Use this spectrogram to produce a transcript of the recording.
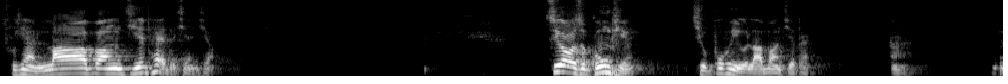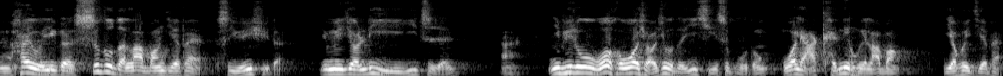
出现拉帮结派的现象。只要是公平，就不会有拉帮结派。啊，嗯，还有一个适度的拉帮结派是允许的，因为叫利益一致人啊。你比如我和我小舅子一起是股东，我俩肯定会拉帮，也会结派，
